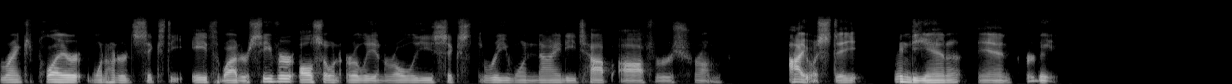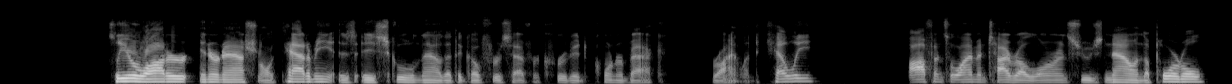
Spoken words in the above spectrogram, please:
ranked player, 168th wide receiver, also an early enrollee, 6'3, 190, top offers from Iowa State, Indiana, and Purdue. Clearwater International Academy is a school now that the Gophers have recruited cornerback Ryland Kelly, offensive lineman Tyrell Lawrence, who's now in the portal,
